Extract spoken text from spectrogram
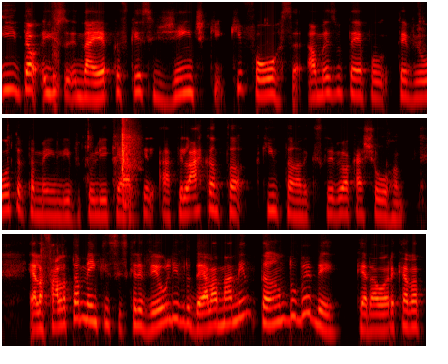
Então, isso, na época eu fiquei assim, gente, que, que força. Ao mesmo tempo, teve outro também livro que eu li, que é a, Pilar Quintana, que escreveu A Cachorra. Ela fala também que se escreveu o livro dela amamentando o bebê, que era a hora que ela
